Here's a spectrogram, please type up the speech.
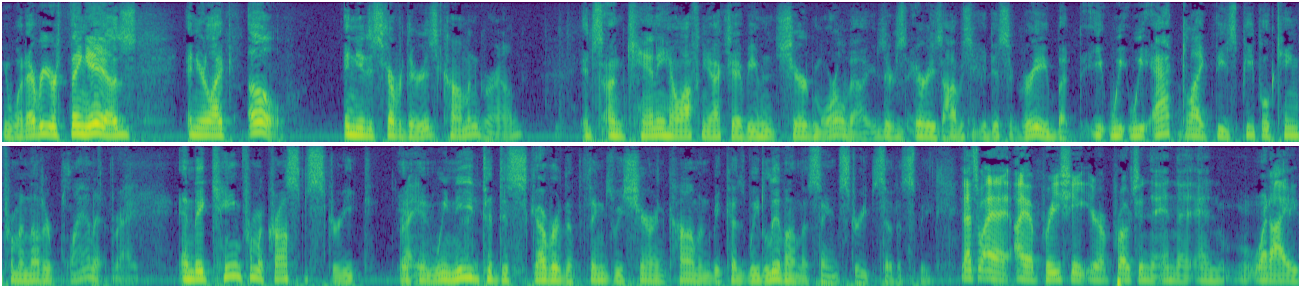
whatever your thing is, and you're like, oh. And you discover there is common ground. It's uncanny how often you actually have even shared moral values. There's areas obviously you disagree, but we, we act like these people came from another planet. Right. And they came from across the street. And- Right. And we need to discover the things we share in common because we live on the same street, so to speak. That's why I, I appreciate your approach in the in the and what I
